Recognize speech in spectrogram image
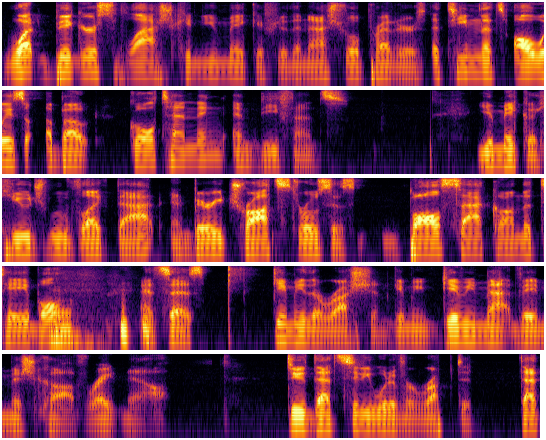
What bigger splash can you make if you're the Nashville Predators, a team that's always about goaltending and defense? you make a huge move like that, and Barry Trotz throws his ball sack on the table and says, "Give me the Russian. Give me, give me Matvey Michkov right now." Dude, that city would have erupted. That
